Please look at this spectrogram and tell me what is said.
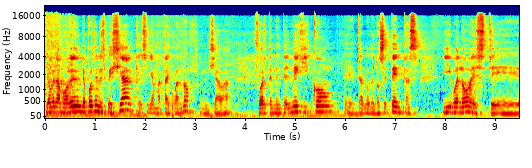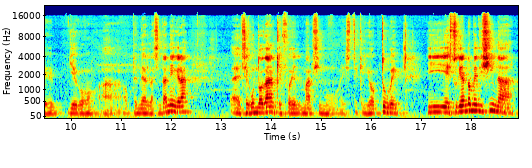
yo me enamoré de un deporte en especial que se llama Taekwondo. Iniciaba fuertemente en México, eh, te hablo de los 70s, y bueno, este, llego a obtener la cinta negra, el segundo dan, que fue el máximo este, que yo obtuve, y estudiando medicina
